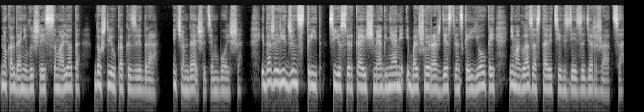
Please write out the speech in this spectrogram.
Но когда они вышли из самолета, дождь лил как из ведра. И чем дальше, тем больше. И даже Риджин-стрит с ее сверкающими огнями и большой рождественской елкой не могла заставить их здесь задержаться.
